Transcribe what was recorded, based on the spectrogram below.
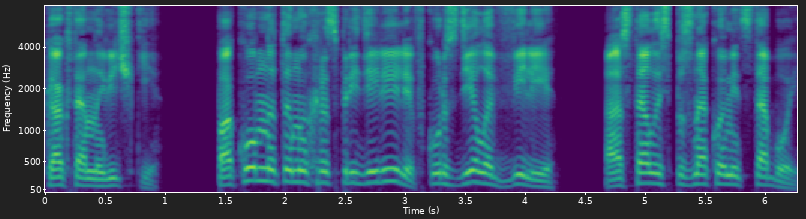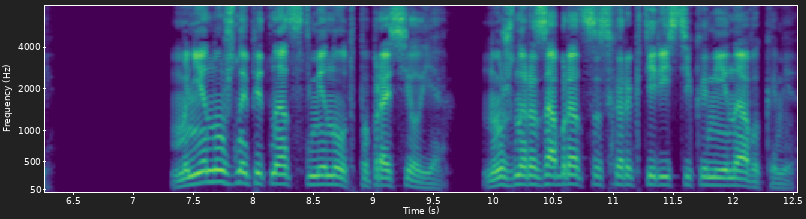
Как там новички? По комнатам их распределили, в курс дела ввели. Осталось познакомить с тобой. Мне нужно 15 минут, попросил я. Нужно разобраться с характеристиками и навыками.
